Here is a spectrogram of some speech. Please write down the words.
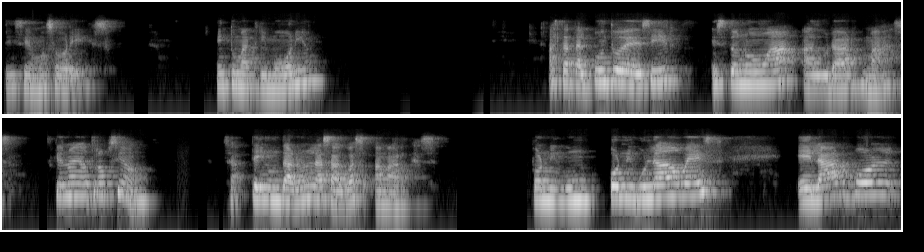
Pensemos sobre eso. En tu matrimonio, hasta tal punto de decir, esto no va a durar más. Es que no hay otra opción. O sea, te inundaron las aguas amargas. Por ningún, por ningún lado ves el árbol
